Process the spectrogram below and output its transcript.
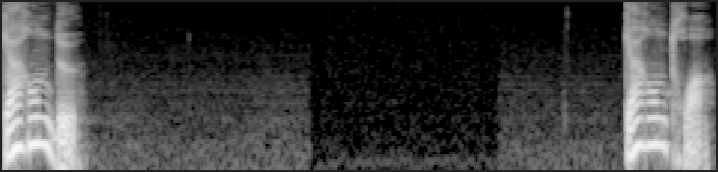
Quarante-deux. Quarante-trois.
